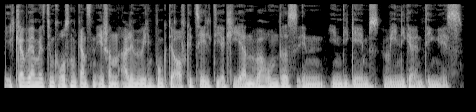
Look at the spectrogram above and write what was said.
Ich glaube, wir haben jetzt im Großen und Ganzen eh schon alle möglichen Punkte aufgezählt, die erklären, warum das in Indie-Games weniger ein Ding ist.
